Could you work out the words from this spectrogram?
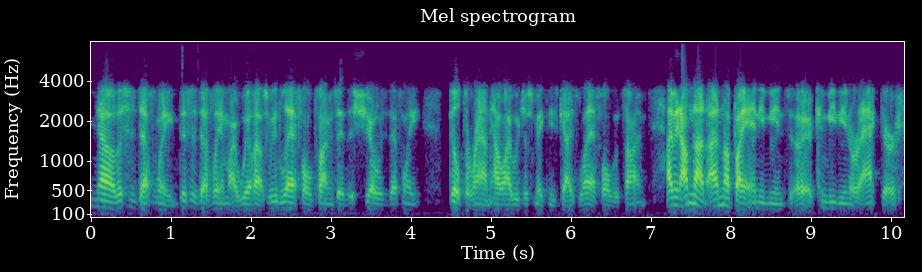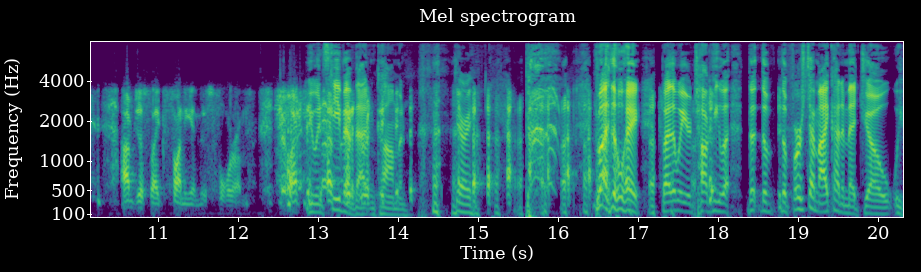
No, this is definitely this is definitely in my wheelhouse. We laugh all the time and say this show is definitely built around how I would just make these guys laugh all the time. I mean, I'm not I'm not by any means a comedian or actor. I'm just like funny in this forum. So you and Steve have that in common, Gary. by the way, by the way, you're talking about the the, the first time I kind of met Joe. We,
